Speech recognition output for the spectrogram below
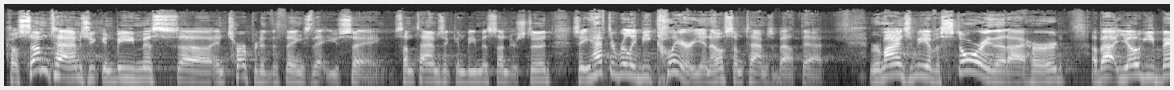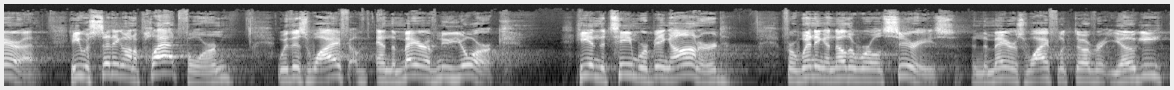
Because sometimes you can be misinterpreted, uh, the things that you say. Sometimes it can be misunderstood. So you have to really be clear, you know, sometimes about that. It reminds me of a story that I heard about Yogi Berra. He was sitting on a platform with his wife and the mayor of New York. He and the team were being honored for winning another World Series. And the mayor's wife looked over at Yogi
